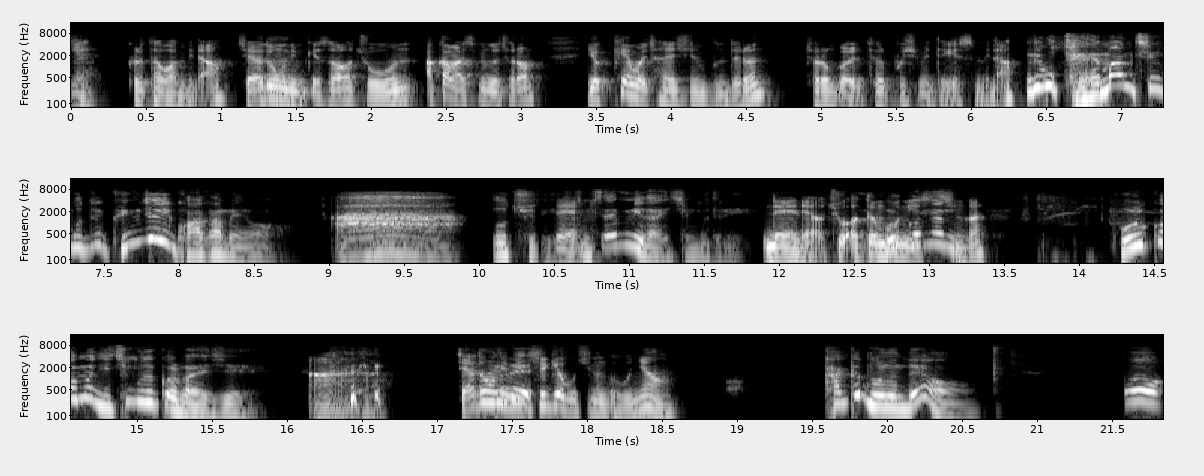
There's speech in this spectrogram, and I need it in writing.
예, 그렇다고 합니다. 제아동님께서 좋은, 아까 말씀드린 것처럼 역캠을 찾으시는 분들은 저런 걸 들어보시면 되겠습니다. 그리고 대만 친구들이 굉장히 과감해요. 아, 노출이. 네. 좀 셉니다, 이 친구들이. 네네. 주 어떤 볼 분이 있으신가? 볼 거면 이 친구들 걸 봐야지. 아, 제아동님이 근데- 즐겨 보시는 거군요. 가끔 보는데요. 어,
